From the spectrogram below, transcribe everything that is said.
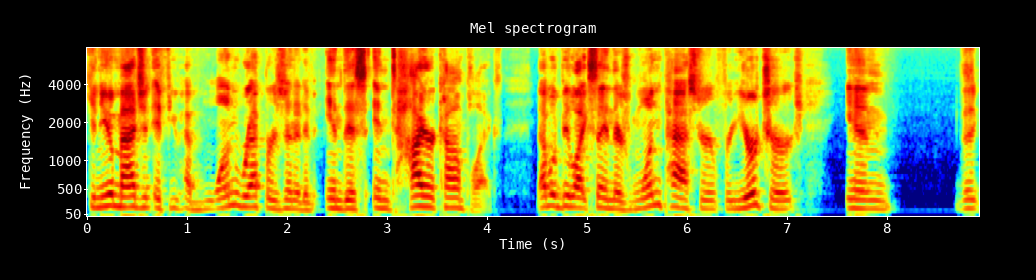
can you imagine if you have one representative in this entire complex? That would be like saying there's one pastor for your church in the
